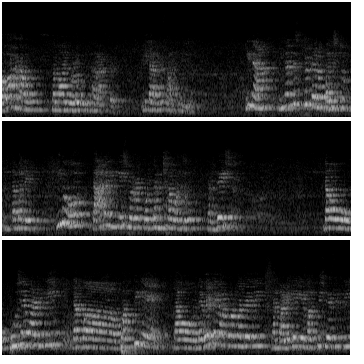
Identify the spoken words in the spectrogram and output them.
ಅವಾಗ ನಾವು ಸಮಾಜದೊಳಗೆ ಉದ್ಧಾರ ಆಗ್ತದೆ ಇಲ್ಲ ಅಂದ್ರೆ ಸಾಧ್ಯ ಇಲ್ಲ. ಇನ್ನ ಇನ್ನೊಂದಿಷ್ಟು ಕೆಲವು ಬಲಿಷ್ಠ ನಮ್ಮಲ್ಲಿ ಇದು ದಾನಲಿಂಗೇಶ್ವರ ಕೊಟ್ಟಂತಹ ಒಂದು ಸಂದೇಶ. ನಾವು ಪೂಜೆ ಮಾಡಿದ್ವಿ, ನಮ್ಮ ಭಕ್ತಿಗೆ ನಾವು ನೈವೇದ್ಯ ಮಾಡ್ಕೊಂಡು ಬಂದೇವಿ, ನಮ್ಮ ಅಡಿಗೆಗೆ ಭಕ್ತಿ ಸೇರಿಸಿದ್ವಿ,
